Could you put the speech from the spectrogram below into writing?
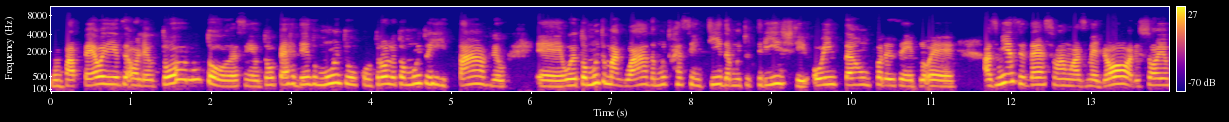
num papel e dizer, olha, eu tô, não tô, assim, eu tô perdendo muito o controle, eu tô muito irritável, é, ou eu tô muito magoada, muito ressentida, muito triste, ou então, por exemplo, é, as minhas ideias são as melhores, só eu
